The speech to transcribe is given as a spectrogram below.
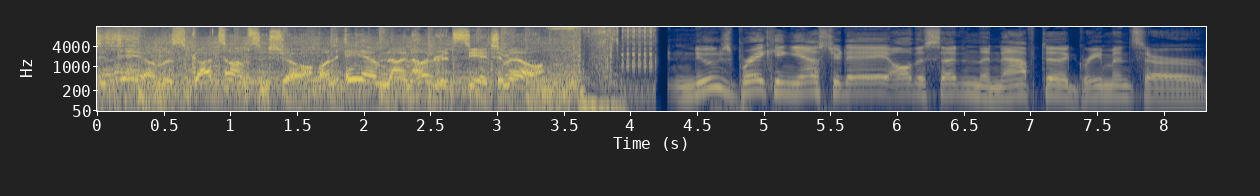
Today on The Scott Thompson Show on AM 900 CHML. News breaking yesterday. All of a sudden, the NAFTA agreements are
